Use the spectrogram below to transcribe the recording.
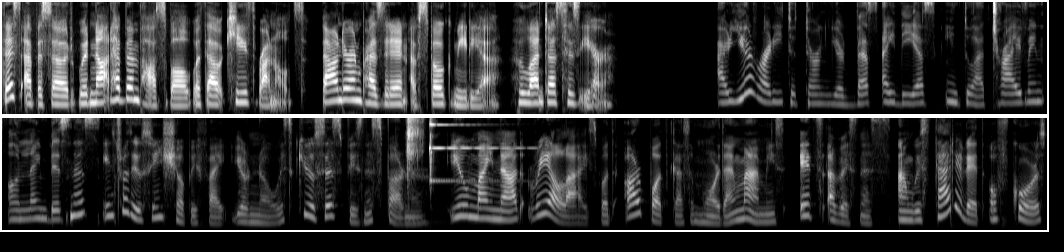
This episode would not have been possible without Keith Reynolds, founder and president of Spoke Media, who lent us his ear. Are you ready to turn your best ideas into a thriving online business? Introducing Shopify, your no excuses business partner. You might not realize, but our podcast, More Than Mamis, it's a business. And we started it, of course,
